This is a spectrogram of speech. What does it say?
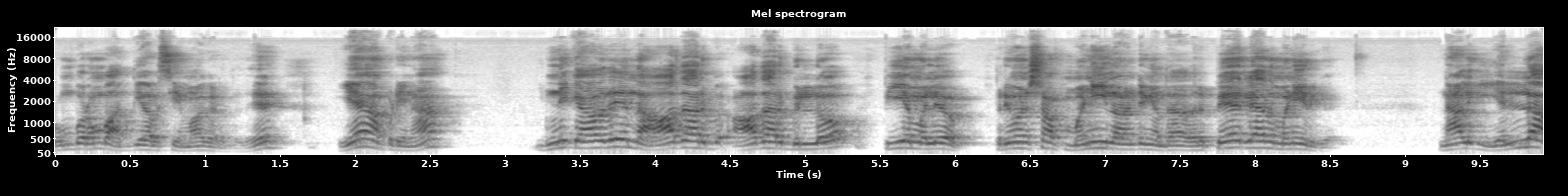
ரொம்ப ரொம்ப அத்தியாவசியமாக இருந்தது. ஏன் அப்படின்னா இன்னைக்காவது இந்த ஆதார் ஆதார் பில்லோ PMLA prevention of money laundering அந்த அதில் பேர்லையாவது மணி இருக்குது நாளைக்கு எல்லா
